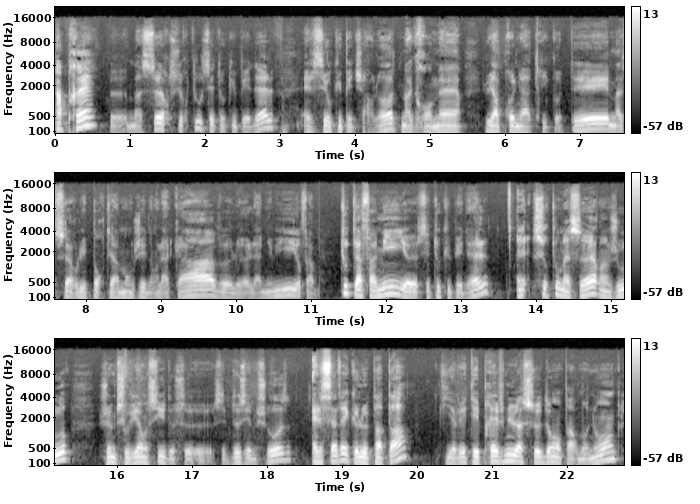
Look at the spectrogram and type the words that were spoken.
Après, euh, ma sœur surtout s'est occupée d'elle. Elle s'est occupée de Charlotte. Ma grand-mère lui apprenait à tricoter. Ma sœur lui portait à manger dans la cave la nuit. Enfin, toute la famille euh, s'est occupée d'elle. Et surtout ma sœur, un jour, je me souviens aussi de cette deuxième chose. Elle savait que le papa, qui avait été prévenu à Sedan par mon oncle,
